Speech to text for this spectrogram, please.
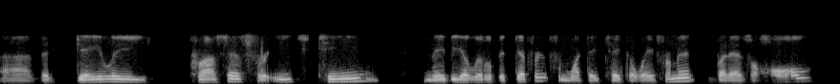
uh, the daily process for each team may be a little bit different from what they take away from it but as a whole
